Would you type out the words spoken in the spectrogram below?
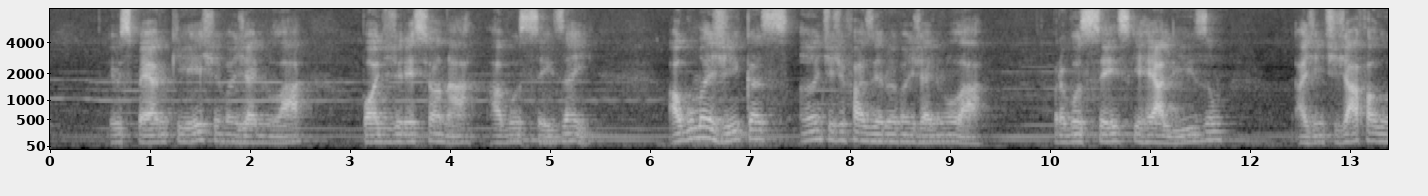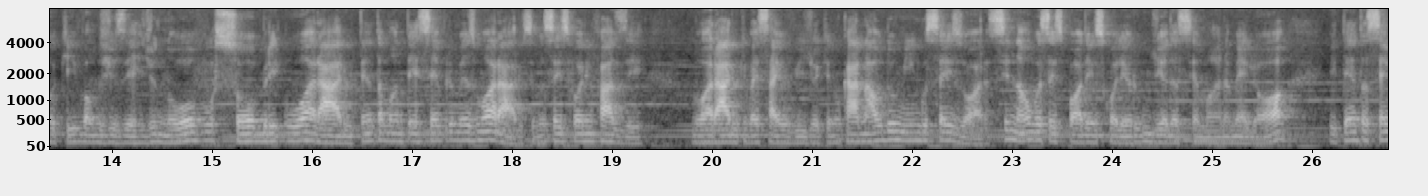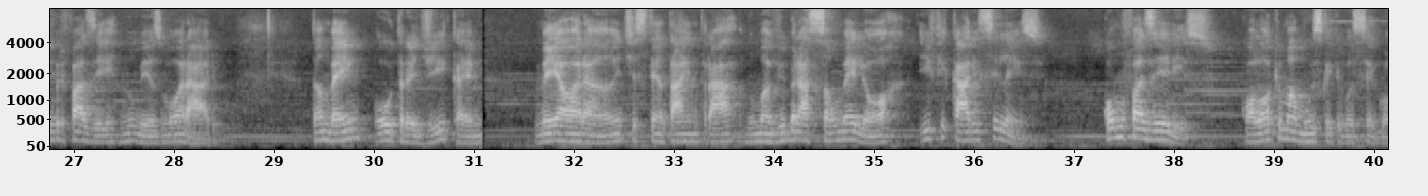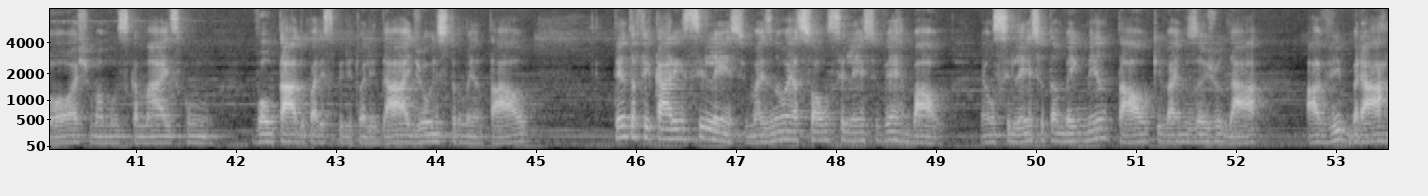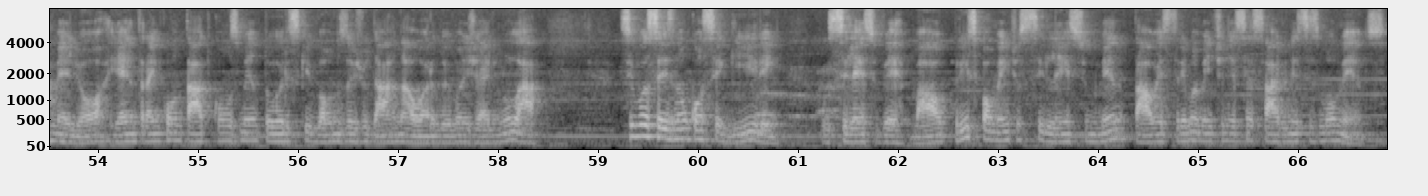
eu espero que este Evangelho no Lar pode direcionar a vocês aí. Algumas dicas antes de fazer o Evangelho no Lar. Para vocês que realizam, a gente já falou aqui, vamos dizer de novo, sobre o horário. Tenta manter sempre o mesmo horário. Se vocês forem fazer no horário que vai sair o vídeo aqui no canal, domingo 6 horas. Se não, vocês podem escolher um dia da semana melhor e tenta sempre fazer no mesmo horário. Também, outra dica é meia hora antes tentar entrar numa vibração melhor e ficar em silêncio. Como fazer isso? Coloque uma música que você goste, uma música mais com voltado para a espiritualidade ou instrumental. Tenta ficar em silêncio, mas não é só um silêncio verbal é um silêncio também mental que vai nos ajudar a vibrar melhor e a entrar em contato com os mentores que vão nos ajudar na hora do Evangelho no lar. Se vocês não conseguirem o silêncio verbal, principalmente o silêncio mental, é extremamente necessário nesses momentos.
